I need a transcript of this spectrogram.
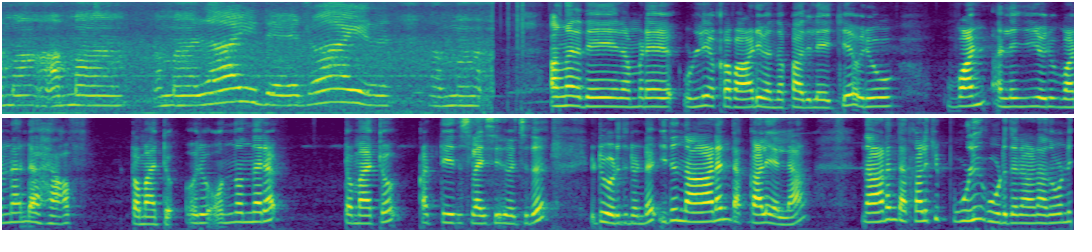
അമ്മ അമ്മ അമ്മ അമ്മ. അങ്ങനെ ദേ നമ്മുടെ ഉള്ളിയൊക്കെ വാടി വന്നപ്പോൾ അതിലേക്ക് ഒരു വൺ അല്ലെങ്കിൽ ഒരു വൺ ആൻഡ് ഹാഫ് ടൊമാറ്റോ ഒരു ഒന്നൊന്നര ടൊമാറ്റോ കട്ട് ചെയ്ത് സ്ലൈസ് ചെയ്ത് വെച്ചത് ഇട്ട് കൊടുത്തിട്ടുണ്ട്. ഇത് നാടൻ തക്കാളിയല്ല. നാടൻ തക്കാളിക്ക് പുളി കൂടുതലാണ്. അതുകൊണ്ട്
